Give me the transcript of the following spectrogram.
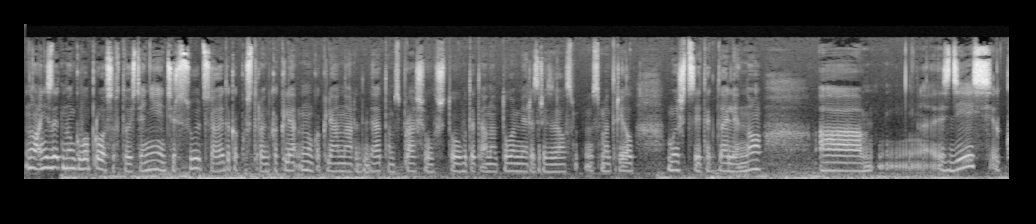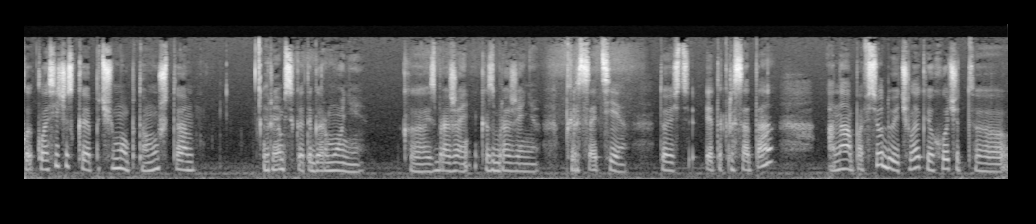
ну, они задают много вопросов, то есть они интересуются, а это как устроено, как, ну, как Леонардо, да, там спрашивал, что вот это анатомия, разрезал, смотрел мышцы и так далее, но а здесь классическое почему? Потому что вернемся к этой гармонии, к к изображению, к красоте. То есть эта красота, она повсюду, и человек ее хочет э,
